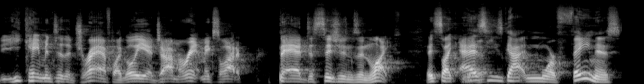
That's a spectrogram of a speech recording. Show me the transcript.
he came into the draft like, oh yeah, Ja Morant makes a lot of bad decisions in life. It's like yeah. as he's gotten more famous,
